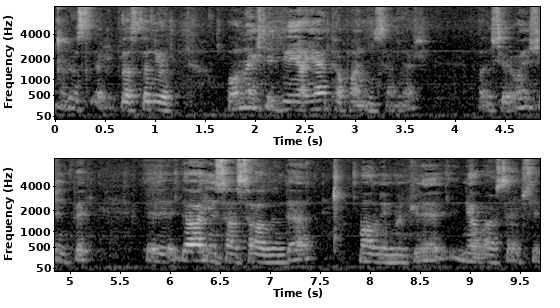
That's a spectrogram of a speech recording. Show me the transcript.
rast- rastlanıyor. Onlar işte dünyaya tapan insanlar. Onun için pek e, daha insan sağlığında malını mülküne ne varsa hepsi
